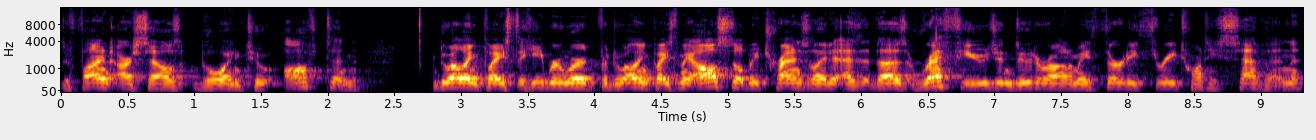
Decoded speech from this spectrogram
to find ourselves going to often dwelling place, the Hebrew word for dwelling place may also be translated as it does refuge in Deuteronomy 33 27.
